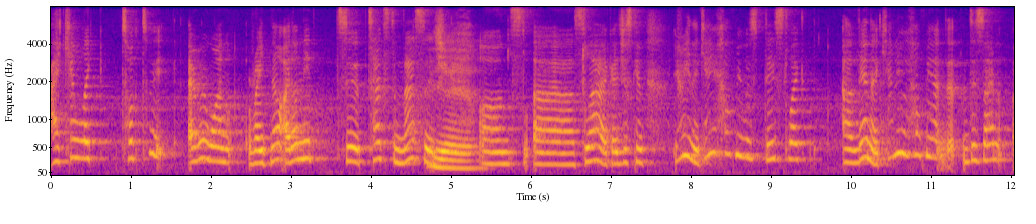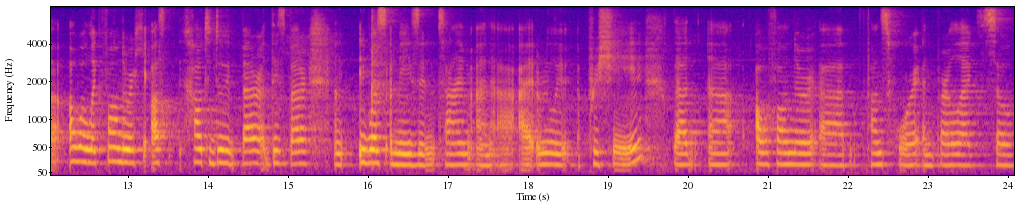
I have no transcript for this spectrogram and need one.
I can like talk to everyone right now. I don't need to text a message Yeah, yeah. on uh, Slack. I just can, Irina, can you help me with this? Like, uh, Lena, can you help me uh, design uh, our like founder? He asked how to do it better, this better, and it was amazing time, and uh, I really appreciate that uh, our founder uh, Fans Four and Paralect. So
